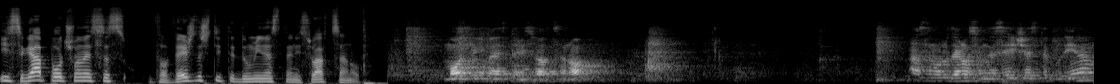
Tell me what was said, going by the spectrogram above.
И сега почваме с въвеждащите думи на Станислав Цанов. Моето име е Станислав Цанов. Аз съм роден 86-та година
